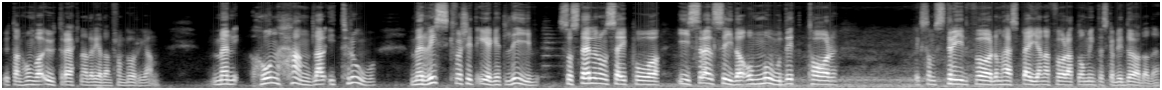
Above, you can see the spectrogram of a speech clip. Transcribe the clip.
Utan hon var uträknad redan från början. Men hon handlar i tro. Med risk för sitt eget liv så ställer hon sig på Israels sida och modigt tar liksom strid för de här spejarna för att de inte ska bli dödade.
